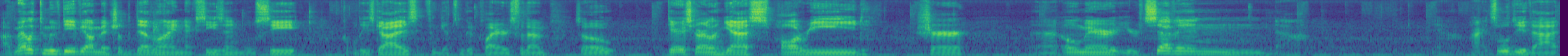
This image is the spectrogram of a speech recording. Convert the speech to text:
Uh, might look to move Davion Mitchell to deadline next season. We'll see a couple of these guys if we can get some good players for them. So, Darius Garland, yes. Paul Reed, sure. Uh, Omer, Yurtseven. Nah. Yeah. All right, so we'll do that.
